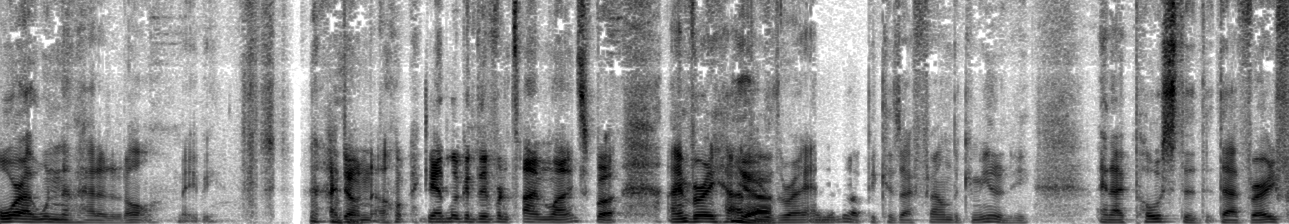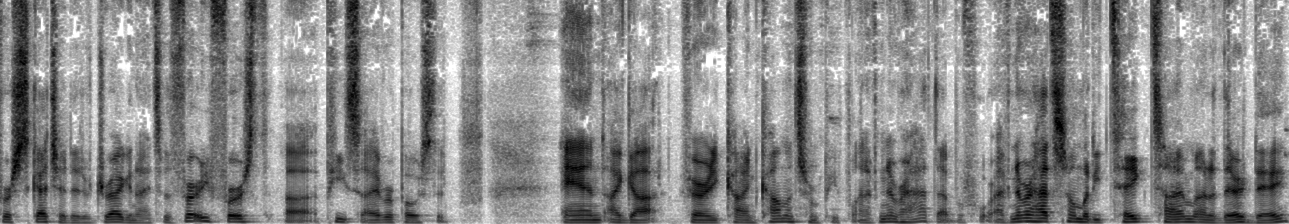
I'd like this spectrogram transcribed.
or I wouldn't have had it at all. Maybe. I don't know. I can't look at different timelines, but I'm very happy Yeah. with where I ended up because I found the community, and I posted that very first sketch I did of Dragonites, the very first uh, piece I ever posted, and I got very kind comments from people, and I've never had that before. I've never had somebody take time out of their day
